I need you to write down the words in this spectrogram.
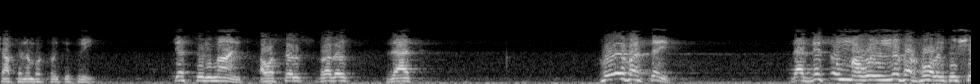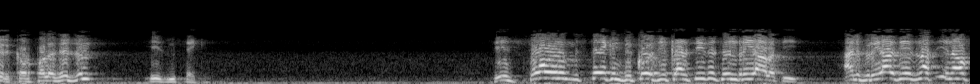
chapter number 23. Just to remind ourselves, brothers, that whoever says that this ummah will never fall into shirk or polytheism, he is mistaken. He is so mistaken because you can see this in reality. And if reality is not enough,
